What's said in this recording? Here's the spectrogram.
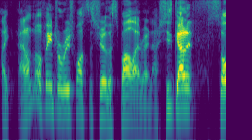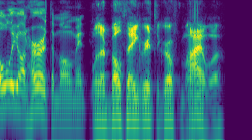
like I don't know if Angel Reese wants to share the spotlight right now. She's got it solely on her at the moment. well, they're both angry at the girl from Iowa.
